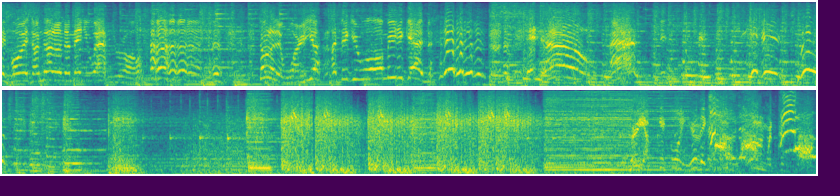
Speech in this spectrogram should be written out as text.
Sorry, boys, I'm not on the menu after all. Don't let it worry you. I think you will all meet again. In hell! Huh? Hurry up, get going. Here they come. Oh, on with oh!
